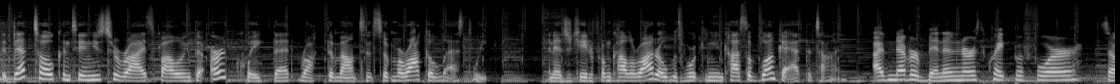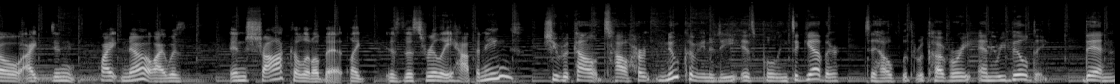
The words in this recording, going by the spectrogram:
The death toll continues to rise following the earthquake that rocked the mountains of Morocco last week. An educator from Colorado was working in Casablanca at the time. I've never been in an earthquake before, so I didn't quite know. I was in shock a little bit. Like, is this really happening? She recounts how her new community is pulling together to help with recovery and rebuilding. Then,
